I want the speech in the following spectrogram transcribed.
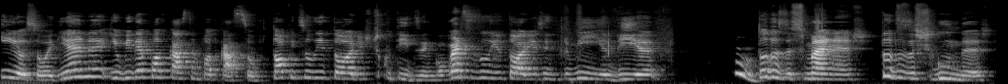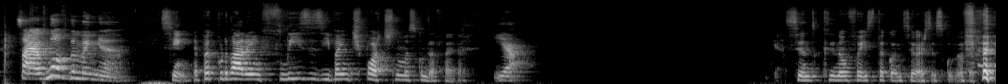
E eu sou a Diana e o Bidé Podcast é um podcast sobre tópicos aleatórios discutidos em conversas aleatórias entre mim e a Bia. Todas as semanas, todas as segundas, sai às 9 da manhã. Sim, é para acordarem felizes e bem dispostos numa segunda-feira. Yeah. Sendo que não foi isso que aconteceu esta segunda-feira.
